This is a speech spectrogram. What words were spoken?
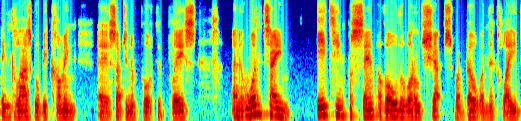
in Glasgow becoming uh, such an important place. And at one time, 18% of all the world's ships were built on the Clyde.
